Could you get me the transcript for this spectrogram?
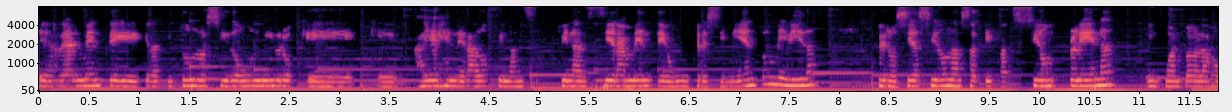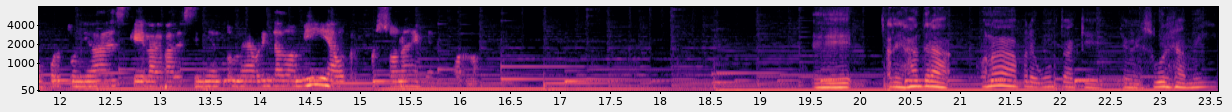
eh, realmente Gratitud no ha sido un libro que, que haya generado financieramente un crecimiento en mi vida, pero sí ha sido una satisfacción plena en cuanto a las oportunidades que el agradecimiento me ha brindado a mí y a otras personas en mi entorno. Eh, Alejandra, una pregunta que me surge a mí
